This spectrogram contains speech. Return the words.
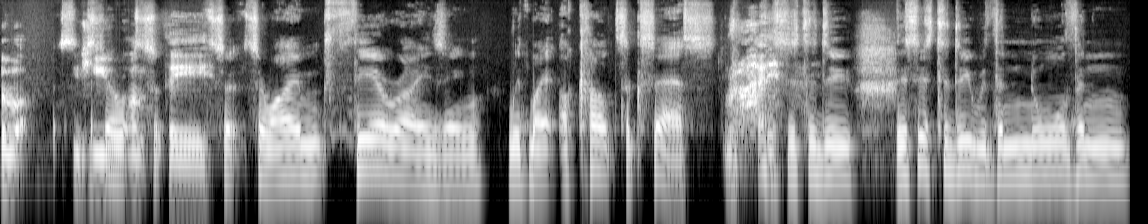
You so, want so, the so, so I'm theorizing with my occult success. Right. This is to do. This is to do with the northern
